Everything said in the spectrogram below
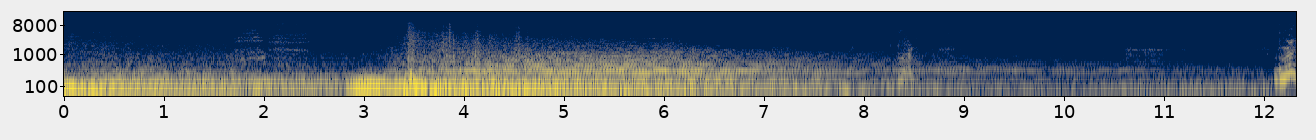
Phim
